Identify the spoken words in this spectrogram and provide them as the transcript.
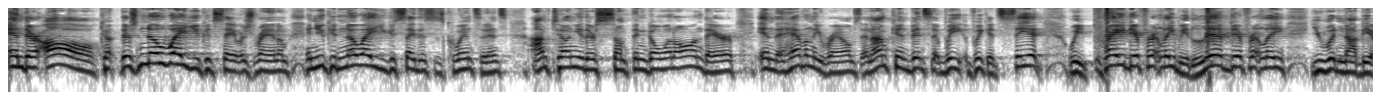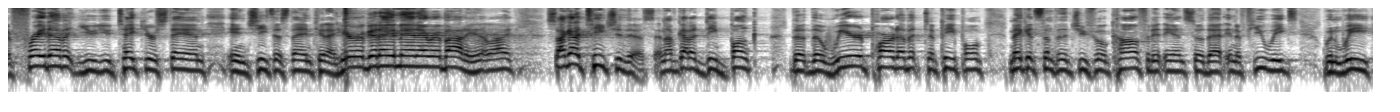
and they're all, there's no way you could say it was random, and you could no way you could say this is coincidence. I'm telling you, there's something going on there in the heavenly realms, and I'm convinced that we, if we could see it, we pray differently, we live differently, you would not be afraid of it. You, you take your stand in Jesus' name. Can I hear a good amen, everybody? Right? So I got to teach you this, and I've got to debunk the, the weird part of it to people, make it something that you feel confident in, so that in a few weeks, when we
